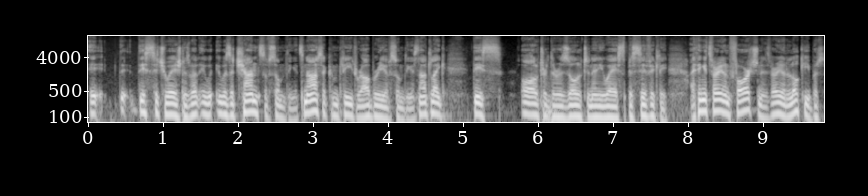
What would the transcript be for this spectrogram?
It, th- this situation as well, it, it was a chance of something. It's not a complete robbery of something. It's not like this altered the result in any way specifically. I think it's very unfortunate. It's very unlucky, but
